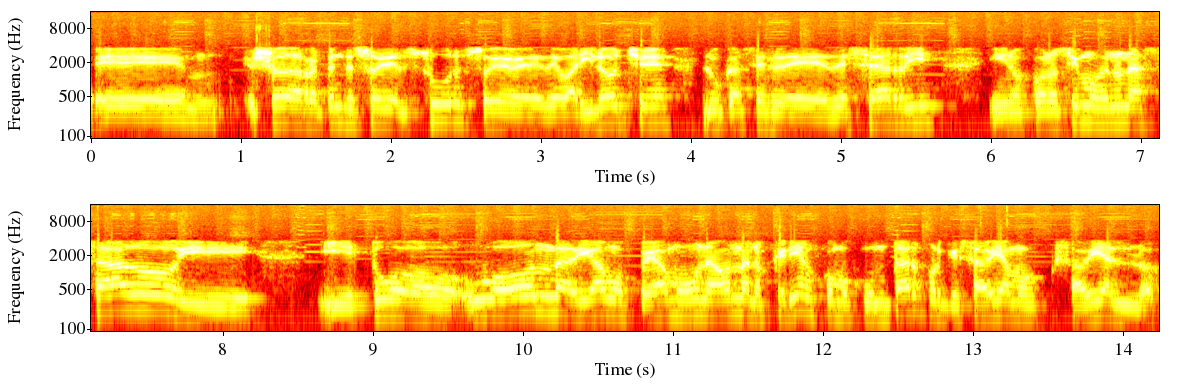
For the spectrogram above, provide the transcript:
Eh, yo de repente soy del sur, soy de, Bariloche, Lucas es de, de Cerri y nos conocimos en un asado y y estuvo hubo onda digamos pegamos una onda nos querían como juntar porque sabíamos sabían los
